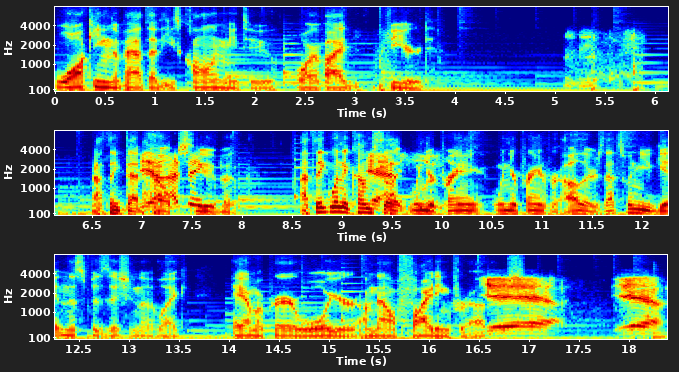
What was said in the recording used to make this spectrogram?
walking the path that he's calling me to, or have I veered? Mm-hmm. I think that yeah, helps think- too, but I think when it comes yeah, to like absolutely. when you're praying when you're praying for others, that's when you get in this position of like, hey, I'm a prayer warrior. I'm now fighting for others. Yeah. Yeah.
